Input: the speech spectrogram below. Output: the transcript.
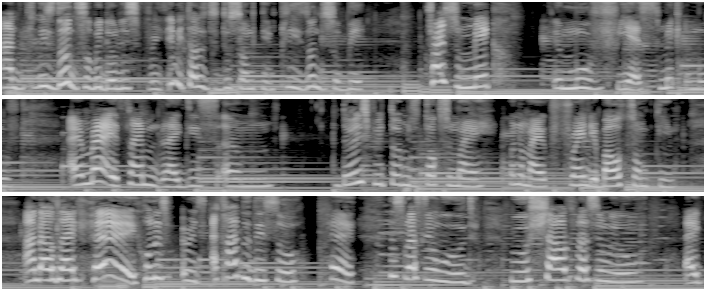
And please don't disobey the Holy Spirit. If he tells you to do something, please don't disobey. Try to make a move. Yes, make a move I remember a time like this. Um, the Holy Spirit told me to talk to my one of my friend about something, and I was like, "Hey, Holy Spirit, I can't do this." So hey, this person would will shout, person will like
